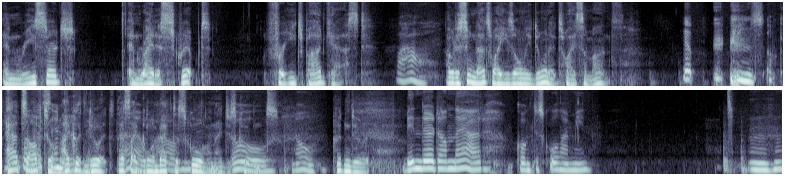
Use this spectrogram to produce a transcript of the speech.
and research and write a script for each podcast. Wow. I would assume that's why he's only doing it twice a month. Okay, Hats well, off to him. I couldn't do it. That's like Ah, going back to school, and I just Oh, couldn't No, couldn't do it. been there, done that. Going to school, I mean. Mm-hmm.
